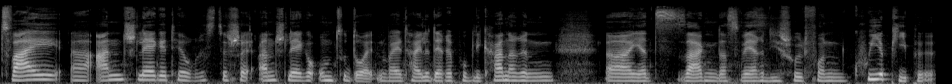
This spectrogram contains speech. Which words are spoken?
zwei äh, Anschläge, terroristische Anschläge umzudeuten, weil Teile der Republikanerinnen äh, jetzt sagen, das wäre die Schuld von Queer People.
